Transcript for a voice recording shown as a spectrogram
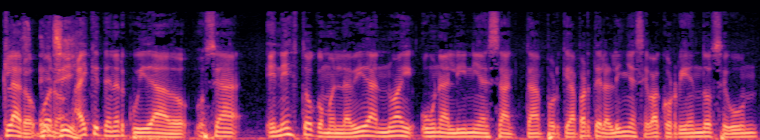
Claro, Eh, bueno, sí. hay que tener cuidado. O sea, en esto como en la vida no hay una línea exacta, porque aparte la línea se va corriendo según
